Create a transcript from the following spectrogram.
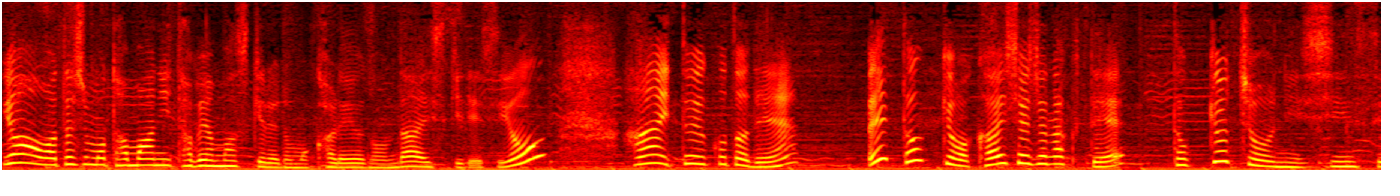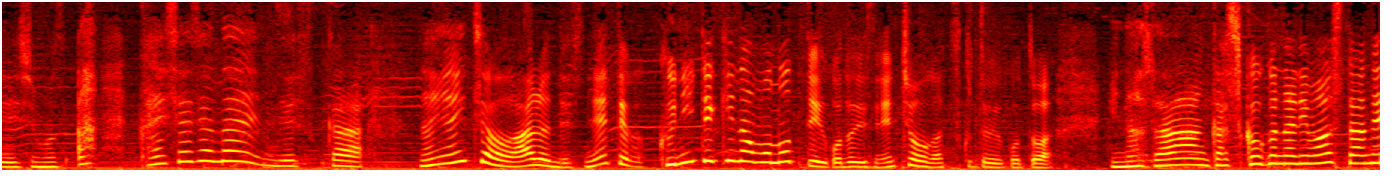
いや私もたまに食べますけれどもカレーうどん大好きですよ。はいということでえ特許は会社じゃなくて？特許庁に申請します。あ会社じゃないんですか。何々町はあるんですね。ていうか国的なものっていうことですね。町がつくということは。皆さん賢くなりましたね。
